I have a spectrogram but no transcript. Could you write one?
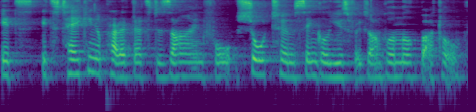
it's, it's taking a product that's designed for short term single use, for example, a milk bottle,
